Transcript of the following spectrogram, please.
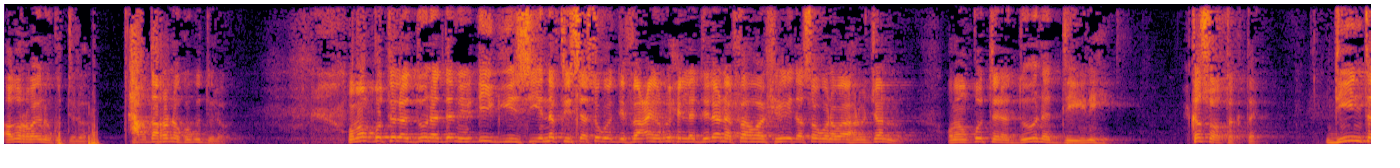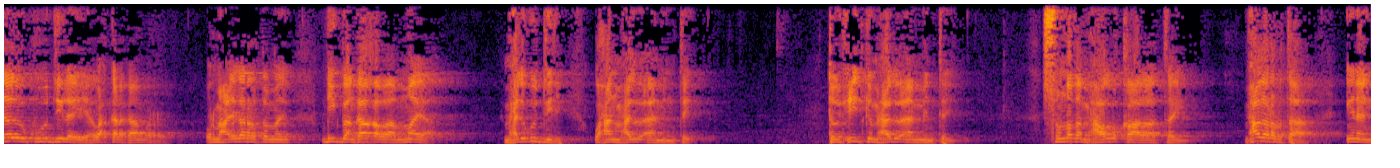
aduu raba inuu ku dilo waman qutila duuna damihi dhiiggiisii iyo naftiisa asagoo difaacayn ruuxii la dilana fahuwa shahiid asaguna waa ahlujanno waman qutila duuna diinihi ka soo tagtay diintaaduu kuu dilaya wax kale kaama rabo war maxaad iga rabto dhiig baan kaa qabaa maya maxaad igu dili waxaan maxaad u aamintay towxiidka maxaad u aamintay sunnada maxaad u qaadatay maxaad rabtaa inaan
